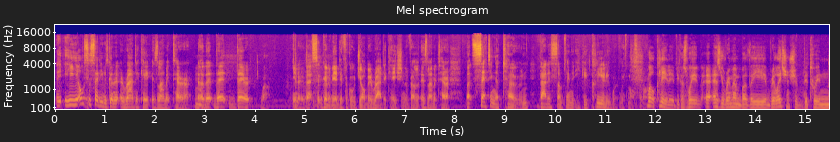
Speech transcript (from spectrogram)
He also said he was going to eradicate Islamic terror. Hmm. Now, they're, they're, they're well, you know, that's going to be a difficult job, eradication of Islamic terror. But setting a tone, that is something that he could clearly work with Moscow. Well, clearly, because we, as you remember, the relationship between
